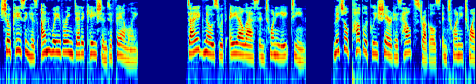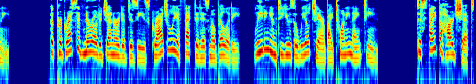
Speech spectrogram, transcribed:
showcasing his unwavering dedication to family. Diagnosed with ALS in 2018, Mitchell publicly shared his health struggles in 2020. The progressive neurodegenerative disease gradually affected his mobility, leading him to use a wheelchair by 2019. Despite the hardships,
